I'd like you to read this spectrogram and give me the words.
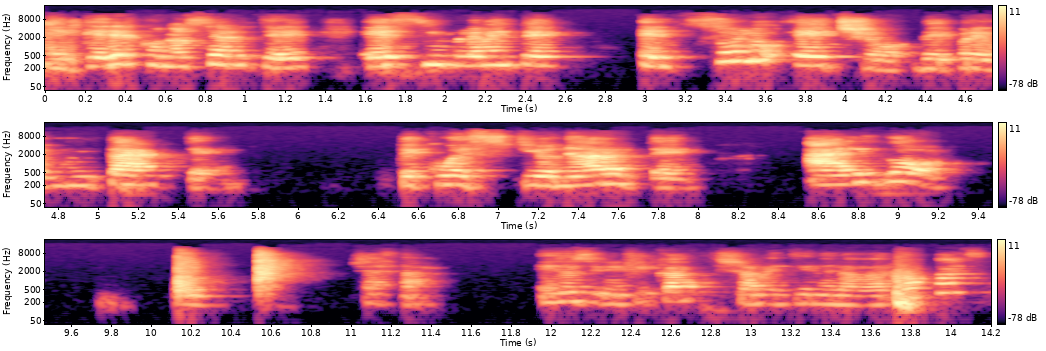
el querer conocerte es simplemente el solo hecho de preguntarte, de cuestionarte algo, ya está. Eso significa, ya me tiene lavarropas,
